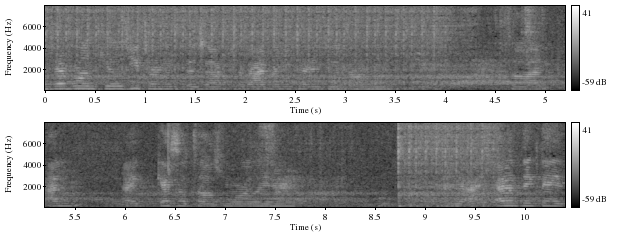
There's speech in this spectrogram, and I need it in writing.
whichever one kills you turns into the survivor and you turn into a zombie. So I, I, I guess they'll tell us more later. And I, I don't think they,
